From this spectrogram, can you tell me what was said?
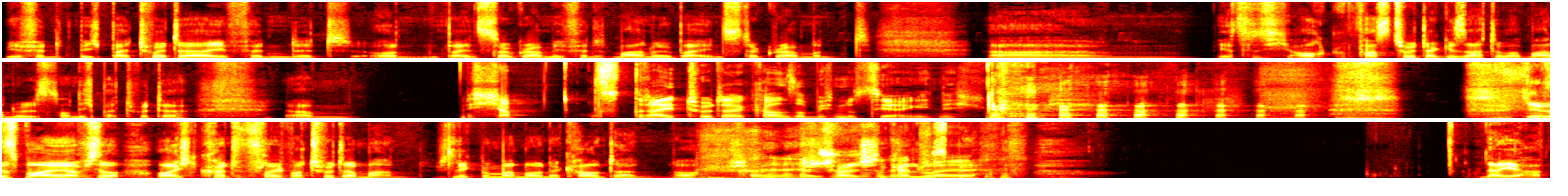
ihr findet mich bei Twitter, ihr findet und bei Instagram, ihr findet Manuel bei Instagram und ähm, jetzt hätte ich auch fast Twitter gesagt, aber Manuel ist noch nicht bei Twitter. Ähm, ich habe drei Twitter-Accounts, aber ich nutze die eigentlich nicht. Jedes Mal habe ich so, oh, ich könnte vielleicht mal Twitter machen. Ich lege mir mal einen neuen Account an. Oh, scheiße, scheiße schon keine Lust mehr. naja,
